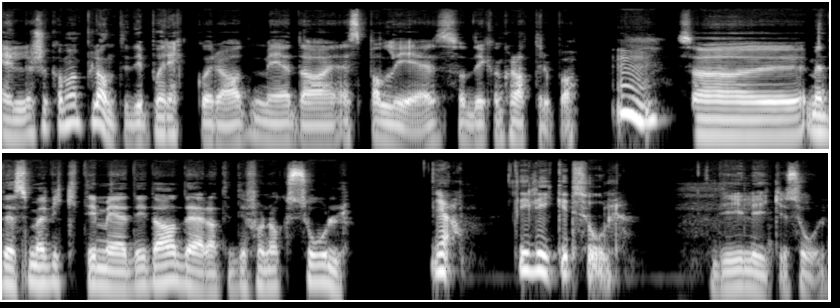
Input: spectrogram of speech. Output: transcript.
eller så kan man plante de på rekke og rad med da espalier så de kan klatre på. Mm. Så, men det som er viktig med de da, det er at de får nok sol. Ja, de liker sol. De liker sol.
